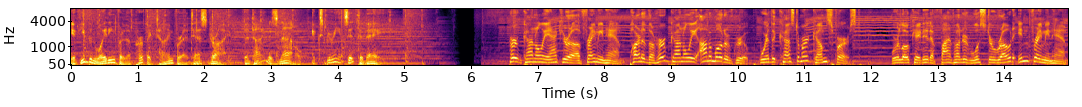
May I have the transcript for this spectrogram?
If you've been waiting for the perfect time for a test drive, the time is now. Experience it today. Herb Connolly Acura of Framingham, part of the Herb Connolly Automotive Group, where the customer comes first. We're located at 500 Worcester Road in Framingham.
